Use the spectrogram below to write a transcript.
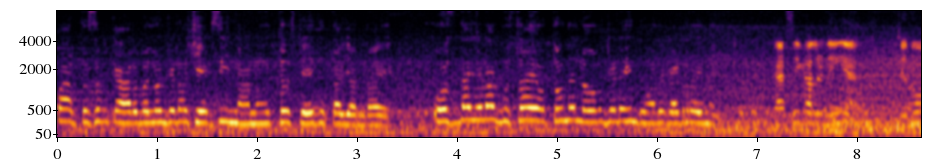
ਭਾਰਤ ਸਰਕਾਰ ਵੱਲੋਂ ਜਿਹੜਾ ਸ਼ੇਖ ਹਸੀਨਾ ਨੂੰ ਇੱਥੋਂ ਸਟੇ ਦਿੱਤਾ ਜਾਂਦਾ ਹੈ ਉਸ ਦਾ ਜਿਹੜਾ ਗੁੱਸਾ ਹੈ, ਉੱਥੋਂ ਦੇ ਲੋਕ ਜਿਹੜੇ ਹਿੰਦੂਆਂ ਤੇ ਕੱਢ ਰਹੇ ਨੇ। ਐਸੀ ਗੱਲ ਨਹੀਂ ਹੈ। ਜਦੋਂ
